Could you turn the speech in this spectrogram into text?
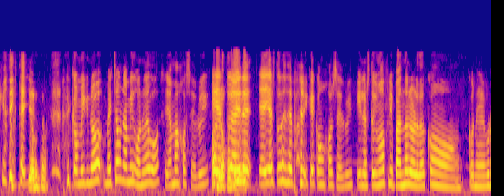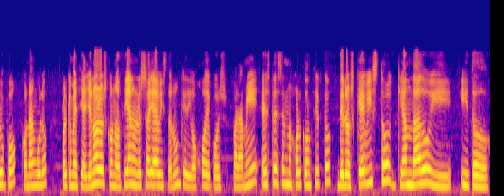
que dije yo, Cierto. nuevo, me he echado un amigo nuevo, se llama José Luis. Y, estuve José Luis. de, y ahí estuve de palique con José Luis. Y lo estuvimos flipando los dos con, con el grupo, con Ángulo. Porque me decía, yo no los conocía, no los había visto nunca. Y digo, joder, pues para mí este es el mejor concierto de los que he visto, que han dado y, y todo.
